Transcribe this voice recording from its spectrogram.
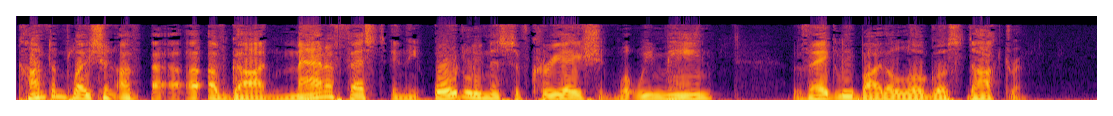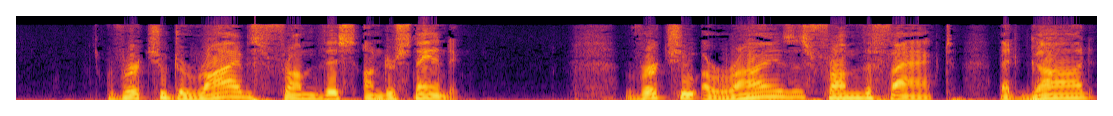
contemplation of, uh, uh of God manifest in the orderliness of creation, what we mean vaguely by the Logos doctrine. Virtue derives from this understanding. Virtue arises from the fact that God,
